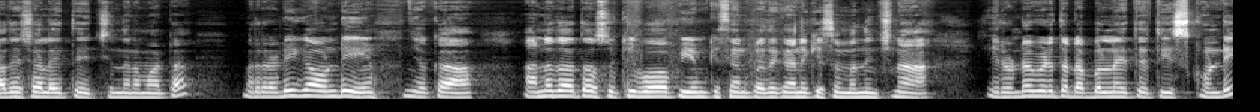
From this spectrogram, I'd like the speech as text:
ఆదేశాలు అయితే ఇచ్చిందనమాట మరి రెడీగా ఉండి ఈ యొక్క అన్నదాత సుఖీభావ పిఎం కిసాన్ పథకానికి సంబంధించిన ఈ రెండో విడత డబ్బులను అయితే తీసుకోండి.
